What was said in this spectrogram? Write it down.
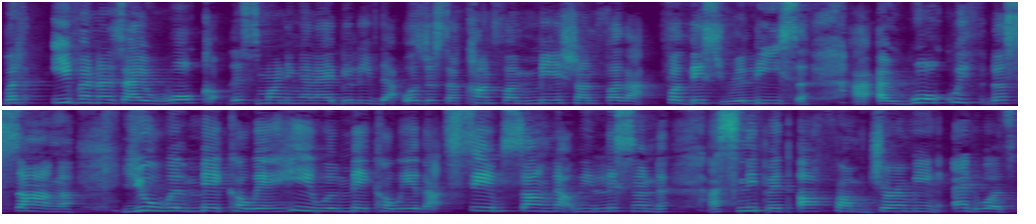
But even as I woke up this morning, and I believe that was just a confirmation for that, for this release, I, I woke with the song, You Will Make a Way, He Will Make a Way, that same song that we listened a snippet of from Jermaine Edwards.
